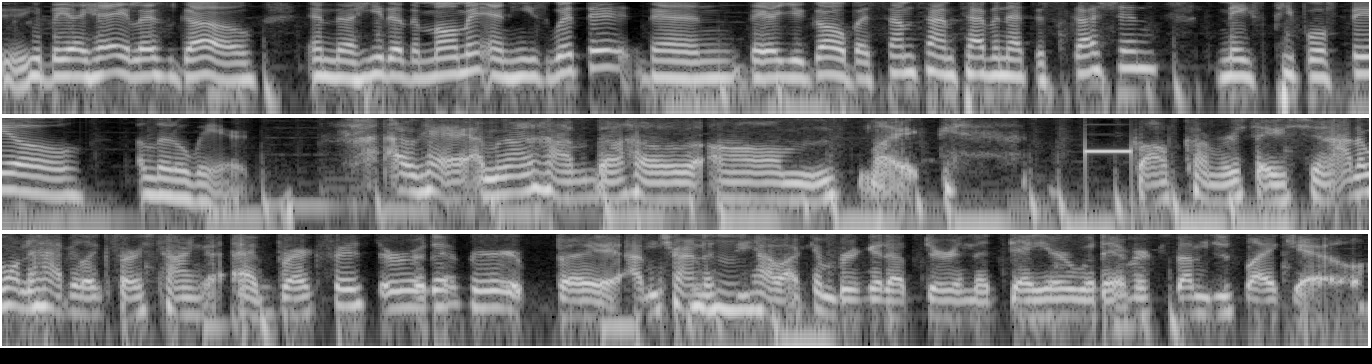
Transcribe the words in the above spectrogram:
he'll be like, "Hey, let's go," in the heat of the moment, and he's with it, then there you go. But sometimes having that discussion makes people feel a little weird. Okay, I'm gonna have the whole um like off conversation. I don't want to have it like first time at breakfast or whatever, but I'm trying to see mm-hmm. how I can bring it up during the day or whatever. Because I'm just like, yo,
